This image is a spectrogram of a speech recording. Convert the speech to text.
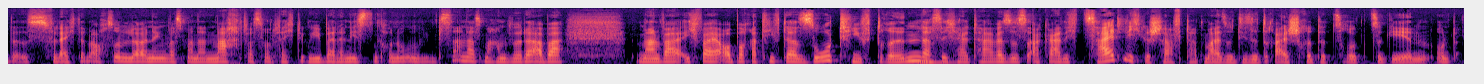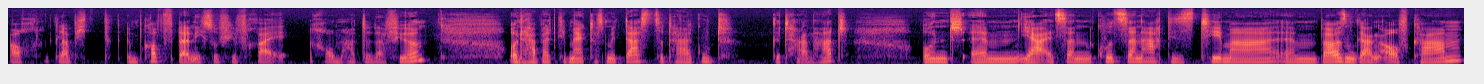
das ist vielleicht dann auch so ein Learning, was man dann macht, was man vielleicht irgendwie bei der nächsten Gründung irgendwie ein bisschen anders machen würde. Aber man war, ich war ja operativ da so tief drin, mhm. dass ich halt teilweise es auch gar nicht zeitlich geschafft habe, mal so diese drei Schritte zurückzugehen und auch, glaube ich, im Kopf da nicht so viel Freiraum hatte dafür. Und habe halt gemerkt, dass mir das total gut getan hat. Und ähm, ja, als dann kurz danach dieses Thema ähm, Börsengang aufkam,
